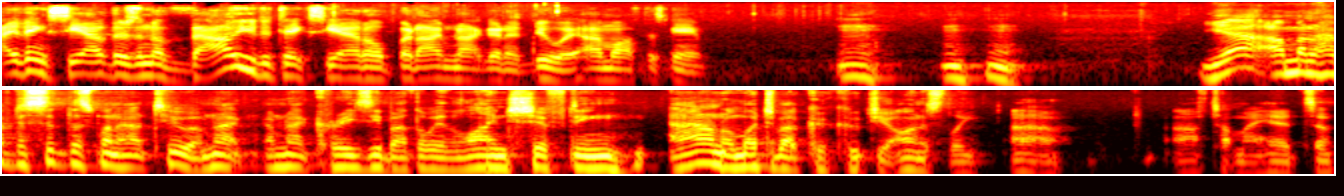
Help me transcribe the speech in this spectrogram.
I think Seattle, there's enough value to take Seattle, but I'm not going to do it. I'm off this game. Mm, mm, mm. Yeah, I'm gonna have to sit this one out too. I'm not. I'm not crazy about the way the line's shifting. I don't know much about Kikuchi, honestly, uh, off the top of my head. So,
